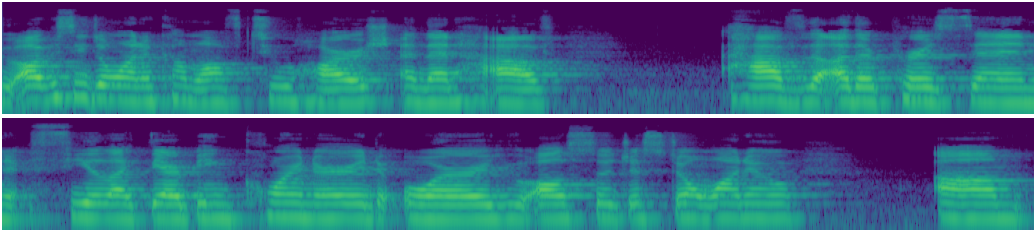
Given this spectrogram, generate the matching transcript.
you obviously don't want to come off too harsh and then have have the other person feel like they're being cornered or you also just don't want to um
